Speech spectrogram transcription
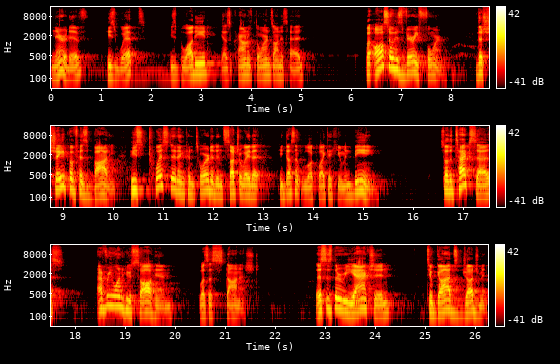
narrative, he's whipped, he's bloodied, he has a crown of thorns on his head, but also his very form, the shape of his body. He's twisted and contorted in such a way that he doesn't look like a human being. So the text says, Everyone who saw him was astonished. This is the reaction to God's judgment.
